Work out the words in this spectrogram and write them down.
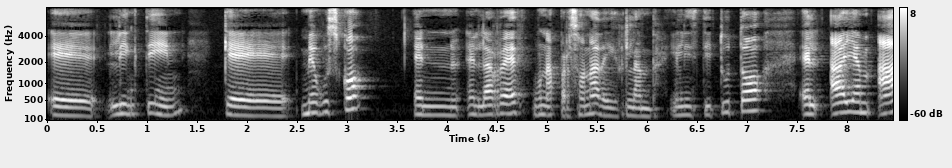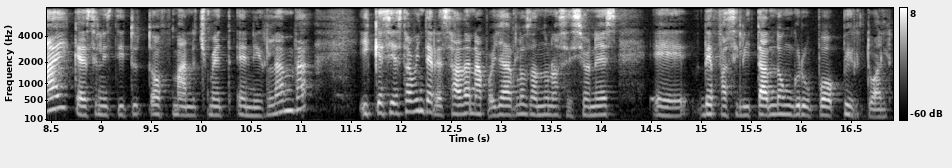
eh, LinkedIn, que me buscó en, en, la red una persona de Irlanda, el instituto, el IMI, que es el Institute of Management en Irlanda, y que sí estaba interesada en apoyarlos dando unas sesiones eh, de facilitando un grupo virtual.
